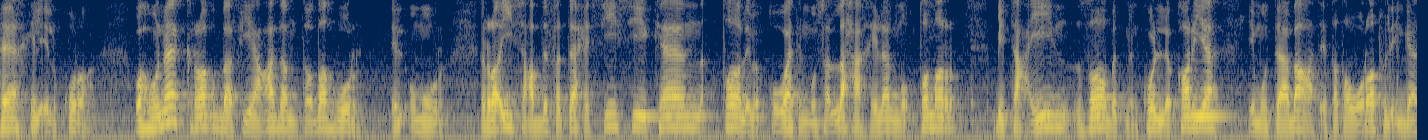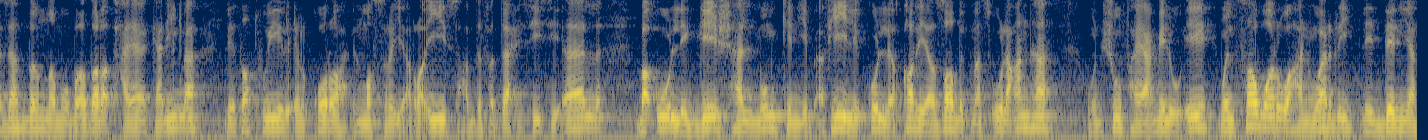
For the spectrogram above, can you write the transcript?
داخل القرى. وهناك رغبة في عدم تدهور الأمور. الرئيس عبد الفتاح السيسي كان طالب القوات المسلحة خلال مؤتمر بتعيين ضابط من كل قرية لمتابعة التطورات والإنجازات ضمن مبادرة حياة كريمة لتطوير القرى المصرية. الرئيس عبد الفتاح السيسي قال بقول للجيش هل ممكن يبقى فيه لكل قرية ضابط مسؤول عنها؟ ونشوف هيعملوا إيه ونصور وهنوري للدنيا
